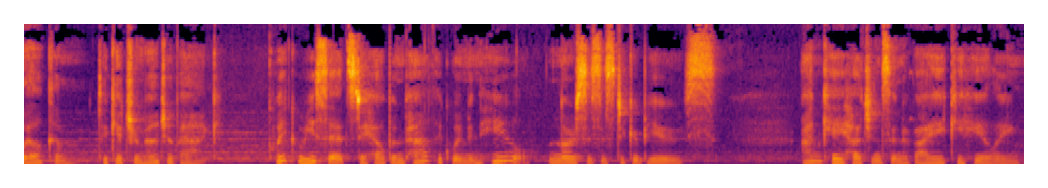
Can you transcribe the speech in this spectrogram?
Welcome to Get Your Mojo Back. Quick resets to help empathic women heal narcissistic abuse. I'm Kay Hutchinson of Aiki Healing.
